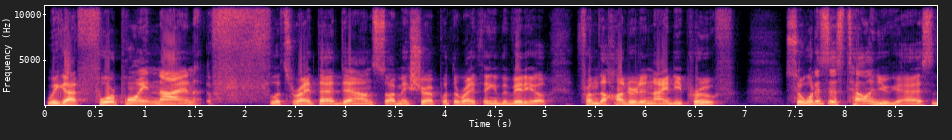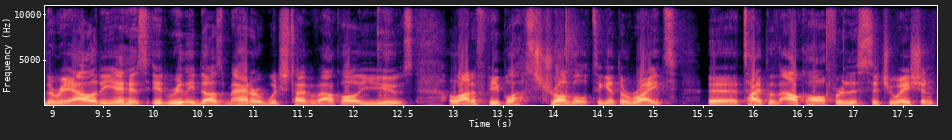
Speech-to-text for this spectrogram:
we got 4.9. Let's write that down so I make sure I put the right thing in the video from the 190 proof. So what is this telling you guys? The reality is it really does matter which type of alcohol you use. A lot of people struggle to get the right uh, type of alcohol for this situation.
